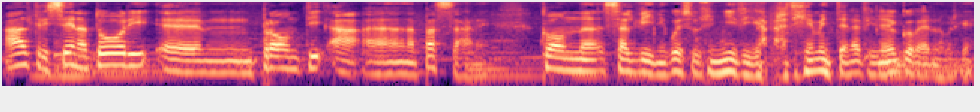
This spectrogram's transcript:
altri senatori ehm, pronti a, a passare con Salvini. Questo significa praticamente la fine del governo perché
